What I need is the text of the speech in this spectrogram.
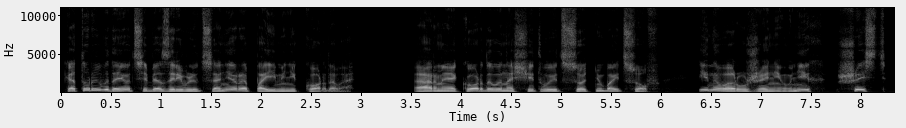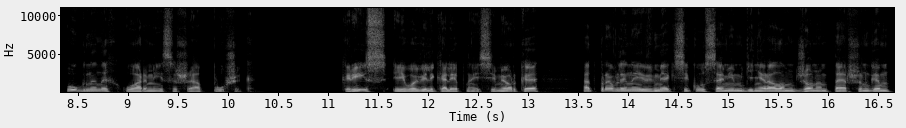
который выдает себя за революционера по имени Кордова. Армия Кордовы насчитывает сотню бойцов, и на вооружении у них шесть угнанных у армии США пушек. Крис и его великолепная «семерка», отправленные в Мексику самим генералом Джоном Першингом,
